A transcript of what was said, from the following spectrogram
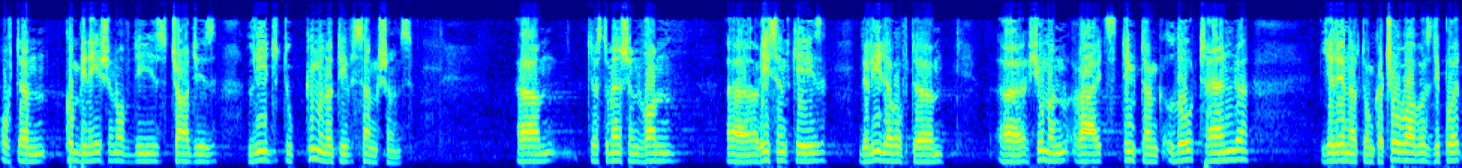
often combination of these charges lead to cumulative sanctions. Um, just to mention one uh, recent case, the leader of the uh, human rights think tank Lawtrend, Yelena Tonkachova was deport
